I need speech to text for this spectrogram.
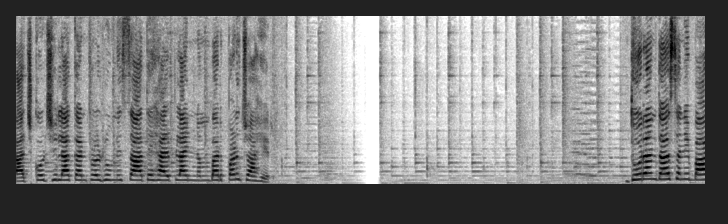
રાજકોટ જિલ્લા કંટ્રોલ રૂમની સાથે હેલ્પલાઇન નંબર પણ જાહેર. ધોરણ દસ અને બાર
